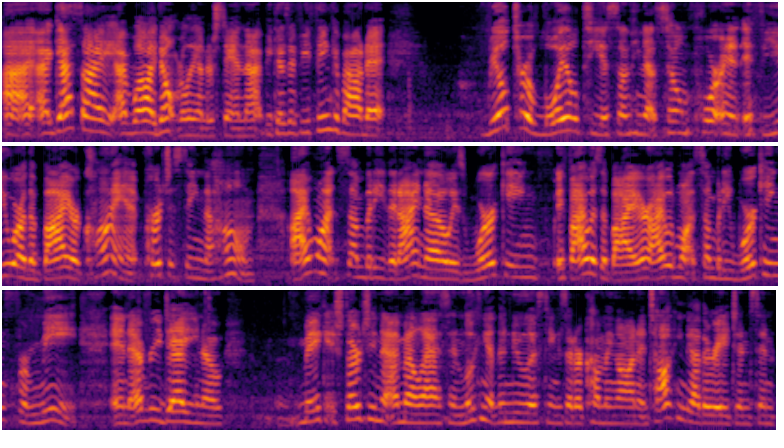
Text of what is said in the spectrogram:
I, I guess I, I well i don't really understand that because if you think about it realtor loyalty is something that's so important if you are the buyer client purchasing the home. I want somebody that I know is working. If I was a buyer, I would want somebody working for me and every day, you know, making searching the MLS and looking at the new listings that are coming on and talking to other agents and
